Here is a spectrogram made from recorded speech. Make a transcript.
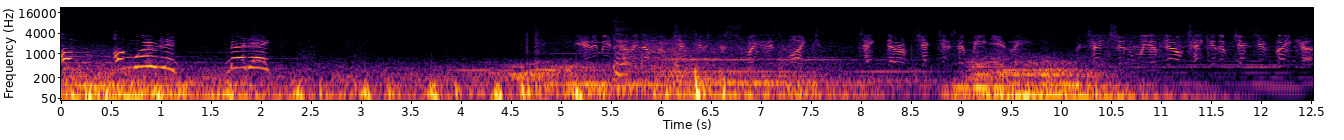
I'm, I'm wounded! Medic! The enemies have enough objectives to sway this fight. Take their objectives immediately. Attention, we have now taken objective Baker.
